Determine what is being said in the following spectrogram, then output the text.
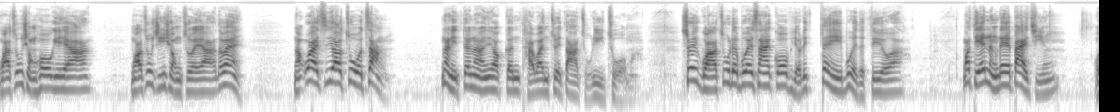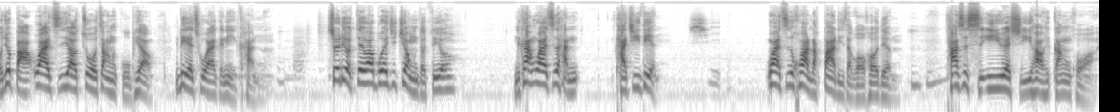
外资上好嘅啊，外资钱上多啊，对不对？那外资要做账，那你当然要跟台湾最大主力做嘛。所以外资咧买啥股票，你底买就对啊。我点两礼拜前，我就把外资要做账的股票列出来给你看了。所以你有对外不会去种的对。你看外资喊台积电，是外资花六百二十五块的，它是十一月十一号刚花。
